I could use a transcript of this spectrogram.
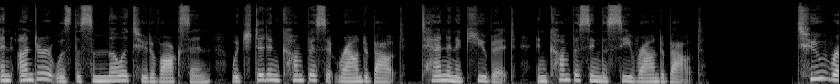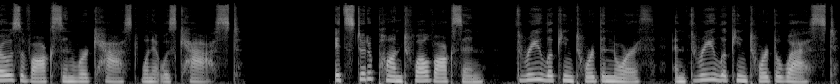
and under it was the similitude of oxen, which did encompass it round about, ten in a cubit, encompassing the sea round about. Two rows of oxen were cast when it was cast. It stood upon twelve oxen, three looking toward the north, and three looking toward the west,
